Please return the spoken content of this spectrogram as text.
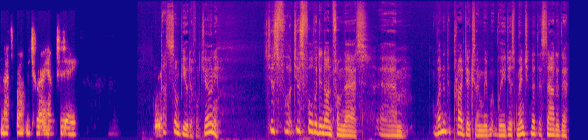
And that's brought me to where I am today. That's some beautiful journey. Just for, just forwarding on from that, um, one of the projects, and we, we just mentioned at the start of the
